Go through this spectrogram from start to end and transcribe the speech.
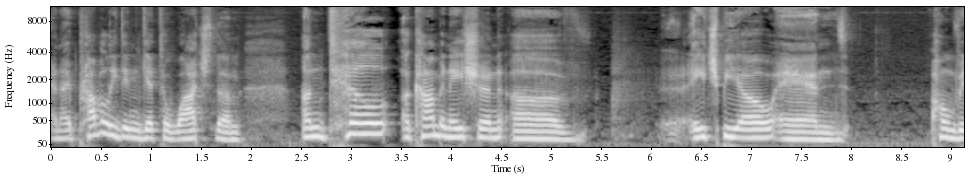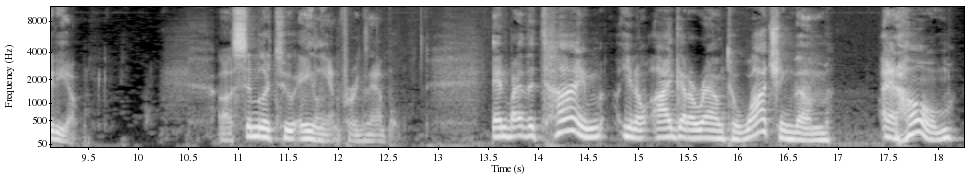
And I probably didn't get to watch them until a combination of HBO and home video, uh, similar to Alien, for example. And by the time, you know, I got around to watching them at home,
